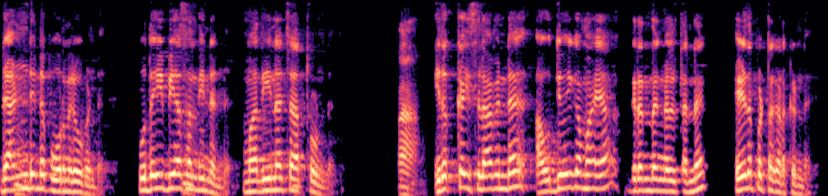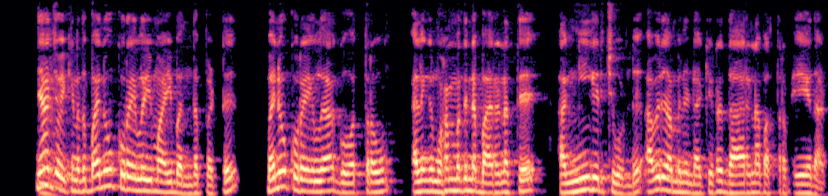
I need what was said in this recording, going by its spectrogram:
രണ്ടിന്റെ പൂർണ രൂപമുണ്ട്. ഉദൈബിയ സന്ധിന്റെ ഉണ്ട് മദീന ചാർട്ടറും ഉണ്ട് ഇതൊക്കെ ഇസ്ലാമിന്റെ ഔദ്യോഗികമായ ഗ്രന്ഥങ്ങളിൽ തന്നെ എഴുതപ്പെട്ട കിടക്കുന്നുണ്ട് ഞാൻ ചോദിക്കുന്നത് ബനു കുറയിലയുമായി ബന്ധപ്പെട്ട് ബനു കുറയില ഗോത്രവും അല്ലെങ്കിൽ മുഹമ്മദിന്റെ ഭരണത്തെ അംഗീകരിച്ചുകൊണ്ട് അവർ തമ്മിൽ ഉണ്ടാക്കിയിട്ട് ധാരണാപത്രം ഏതാണ്.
